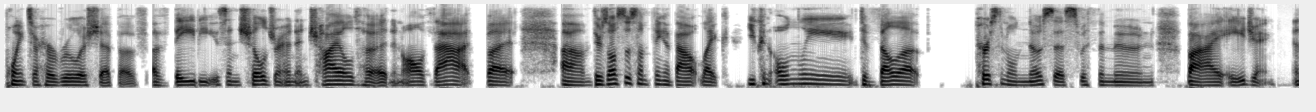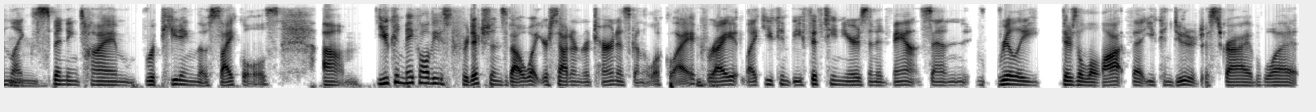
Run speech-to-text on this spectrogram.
point to her rulership of of babies and children and childhood and all of that but um, there's also something about like you can only develop personal gnosis with the moon by aging and like mm. spending time repeating those cycles um, you can make all these predictions about what your saturn return is going to look like mm-hmm. right like you can be 15 years in advance and really there's a lot that you can do to describe what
